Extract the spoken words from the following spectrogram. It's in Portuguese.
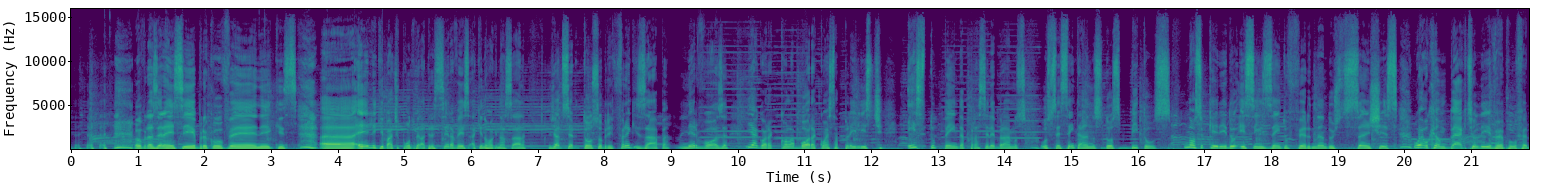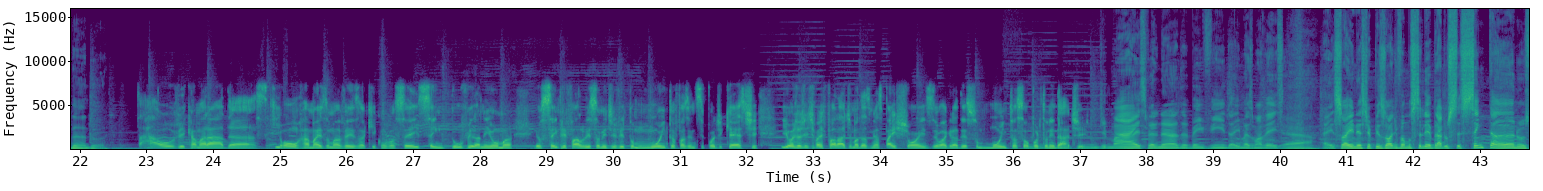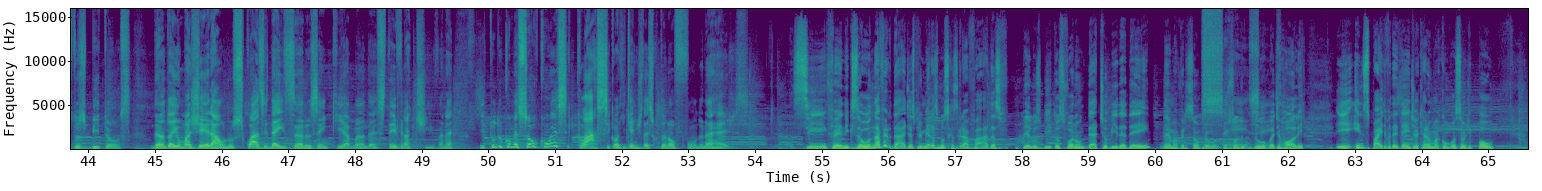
o prazer é recíproco, Fênix. Uh, ele que bate ponto pela terceira vez aqui no Rock na Sala, já dissertou sobre Frank Zappa, Nervosa e agora colabora com essa playlist estupenda para celebrarmos os 60 anos dos Beatles. Nosso querido e cinzento Fernando Sanches. Welcome back to Liverpool, Fernando. Salve, camaradas! Que honra mais uma vez aqui com vocês, sem dúvida nenhuma. Eu sempre falo isso, eu me divirto muito fazendo esse podcast e hoje a gente vai falar de uma das minhas paixões. Eu agradeço muito essa oportunidade. Hum, demais, Fernando. Bem-vindo aí mais uma vez. Yeah. É isso aí, neste episódio vamos celebrar os 60 anos dos Beatles, dando aí uma geral nos quase 10 anos em que a banda esteve nativa, né? E tudo começou com esse clássico aqui que a gente tá escutando ao fundo, né, Regis? Sim, Fênix. na verdade, as primeiras músicas gravadas pelos Beatles foram That To Be The Day, né, uma versão pro, sim, som do, do Buddy Holly, e In Spite of the Danger, que era uma composição de Paul.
